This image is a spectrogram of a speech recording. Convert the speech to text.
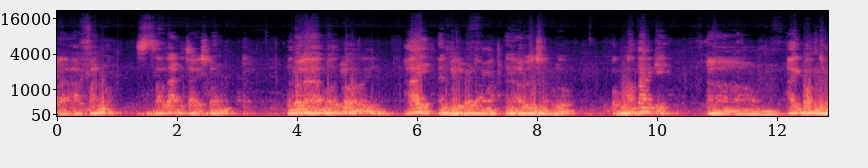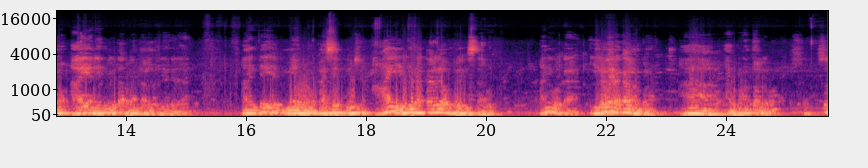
ఆ ఫన్ సరదా అంటే చాలా ఇష్టం. అందువల్ల మొదట్లో హాయ్ అని పేరు పెడదామా అని ఆలోచించినప్పుడు ఒక ప్రాంతానికి ఆగిపోతుందేమో హాయ్ అనేది మిగతా ప్రాంతాల్లో తెలియదు కదా. అంటే మేము కాసేపు కూర్చొని హాయ్ ఎన్ని రకాలుగా ఉపయోగిస్తారు అని ఒక ఇరవై రకాలు అనుకున్నాం. ఆ ఆ ప్రాంతంలో. సో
